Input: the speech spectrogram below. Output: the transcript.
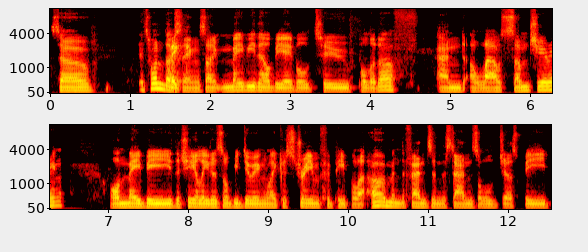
So it's one of those like, things. Like maybe they'll be able to pull it off and allow some cheering, or maybe the cheerleaders will be doing like a stream for people at home, and the fans in the stands will just be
